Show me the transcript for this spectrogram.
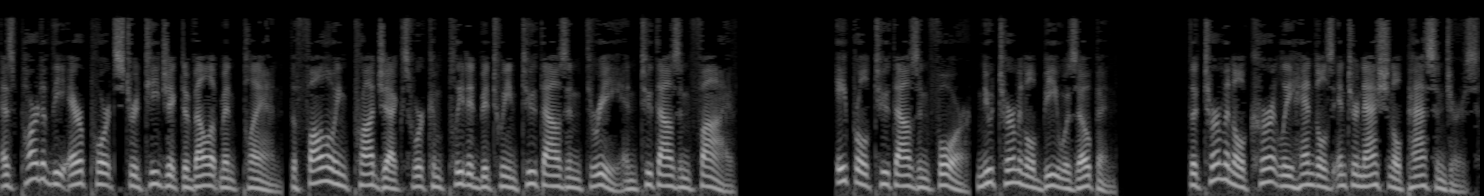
As part of the airport strategic development plan, the following projects were completed between 2003 and 2005. April 2004, new Terminal B was opened. The terminal currently handles international passengers.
